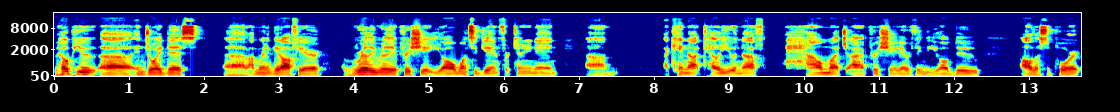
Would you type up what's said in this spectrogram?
we hope you uh, enjoyed this. Uh, I'm going to get off here. I really, really appreciate you all once again for tuning in. Um, I cannot tell you enough how much I appreciate everything that you all do, all the support,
